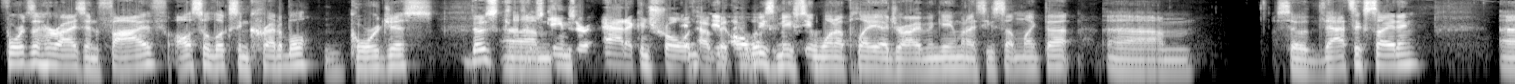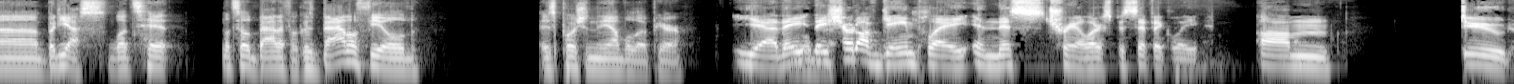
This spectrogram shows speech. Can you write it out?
Forza Horizon Five also looks incredible, gorgeous. Those, those Um, games are out of control with how it good. they always look. makes me want to play a driving game when I see something like that. Um, so that's exciting. Uh, but yes, let's hit let's hit Battlefield because Battlefield is pushing the envelope here. Yeah, they they showed off gameplay in this trailer specifically. Um, dude,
